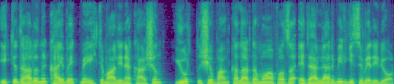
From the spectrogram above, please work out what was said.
iktidarını kaybetme ihtimaline karşın yurt dışı bankalarda muhafaza ederler bilgisi veriliyor.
